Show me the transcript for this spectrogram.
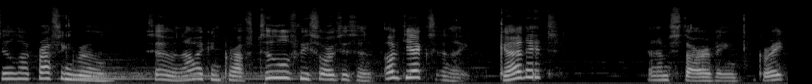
build our crafting room. So now I can craft tools, resources and objects. And I got it. And I'm starving. Great.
